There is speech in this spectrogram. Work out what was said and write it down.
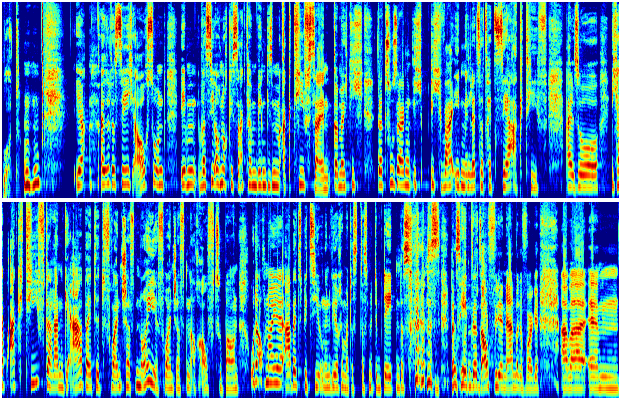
Wort. Mhm. Ja, also das sehe ich auch so. Und eben, was Sie auch noch gesagt haben wegen diesem Aktivsein, da möchte ich dazu sagen, ich, ich war eben in letzter Zeit sehr aktiv. Also ich habe aktiv daran gearbeitet, Freundschaften, neue Freundschaften auch aufzubauen oder auch neue Arbeitsbeziehungen, wie auch immer. Das, das mit dem Daten, das, das, das heben wir uns auf für eine andere Folge. Aber ähm,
